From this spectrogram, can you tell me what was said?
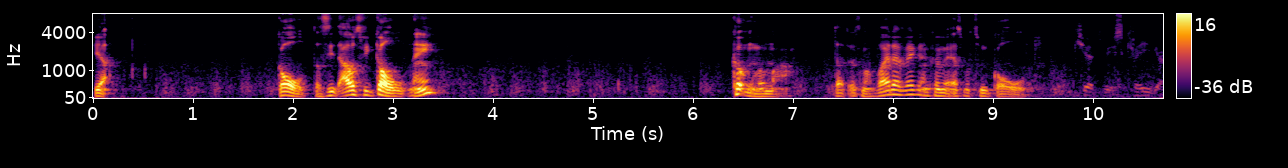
Ja. Gold, das sieht aus wie Gold, ne? Gucken wir mal. Das ist noch weiter weg, dann können wir erstmal zum Gold. Kjörtwis Krieger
